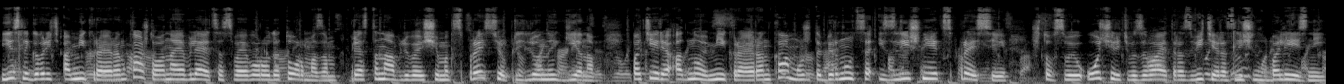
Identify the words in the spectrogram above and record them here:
Если говорить о микро-РНК, то она является своего рода тормозом, приостанавливающим экспрессию определенных генов. Потеря одной микро-РНК может обернуться излишней экспрессией, что в свою очередь вызывает развитие различных болезней.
